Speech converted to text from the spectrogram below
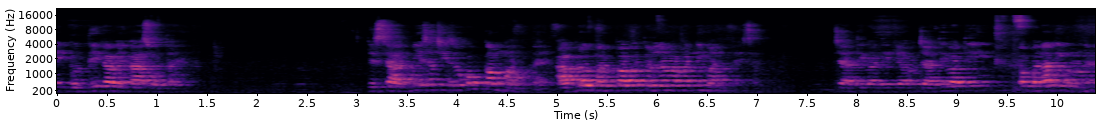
एक बुद्धि का विकास होता है। जिससे आदमी ये सब चीज़ों को कम मानता है। आप लोग मन पाव की तुलना में अपन नहीं मानते हैं सब। जातिवादी क्या जातिवादी तो बना दी उन्होंने।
